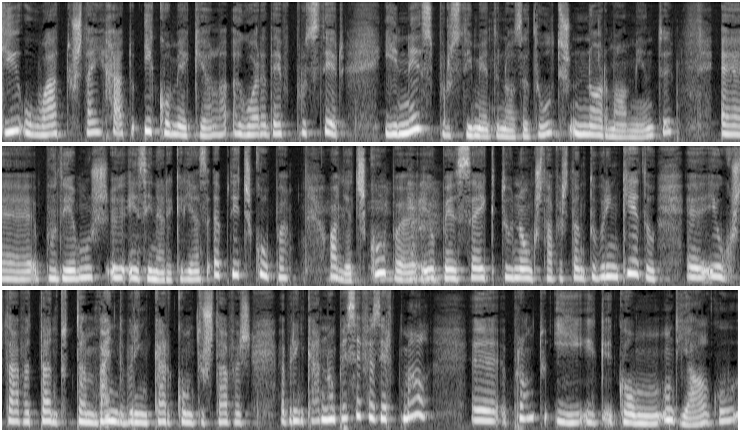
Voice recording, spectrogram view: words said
que o ato está errado e como é que ela agora deve proceder. E nesse procedimento, nós adultos, normalmente, uh, podemos uh, ensinar a criança a pedir desculpa. Olha, desculpa, eu pensei que tu não gostavas tanto do brinquedo, uh, eu gostava tanto também de brincar como tu estavas a brincar, não pensei fazer-te mal. pronto, e, e, com um diálogo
